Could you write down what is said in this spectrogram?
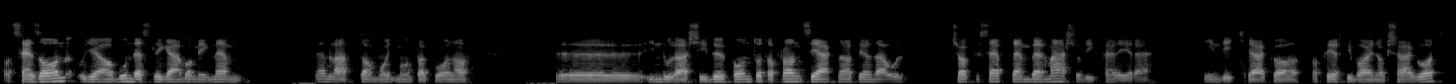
a szezon. Ugye a Bundesligában még nem, nem láttam, hogy mondtak volna indulási időpontot. A franciáknál például csak szeptember második felére indítják a, a férfi bajnokságot,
